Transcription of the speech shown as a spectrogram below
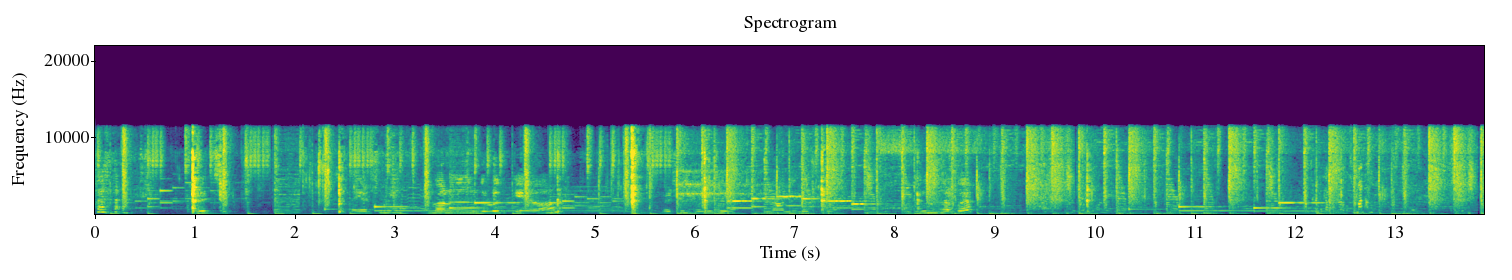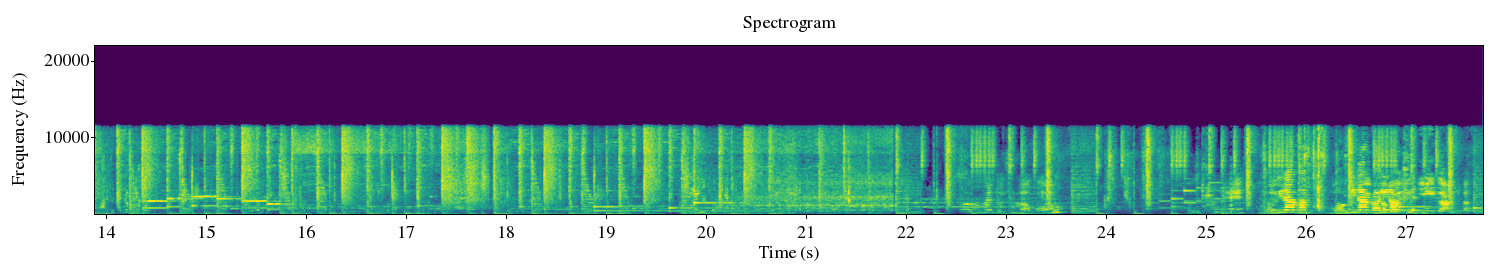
그렇지. 자, 열심히 엄마는 눌러줄게요. 열심히 돌리세요. 엄마는 눌러줄게요. 누구는 살 거야? 팔 조심하고. 거기 방에. 여기다가 어, 여기다가 이렇게 여기가 안 닿게.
